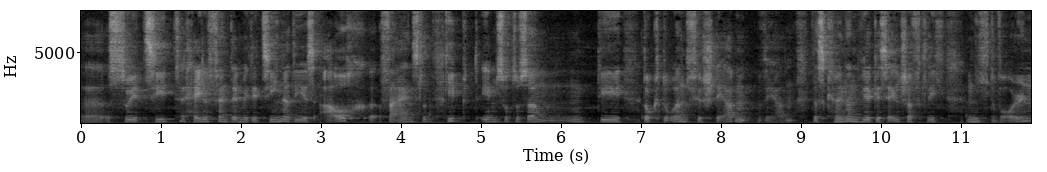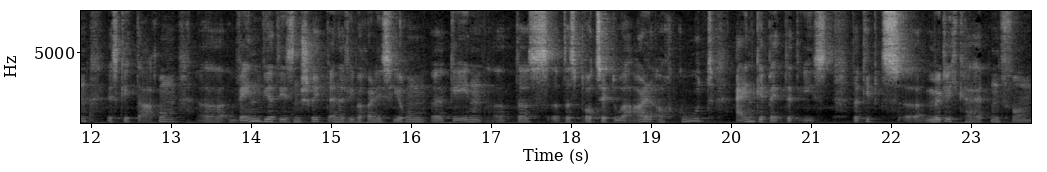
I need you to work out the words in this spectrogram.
äh, suizidhelfende Mediziner, die es auch äh, vereinzelt gibt, eben sozusagen die Doktoren für Sterben werden. Das können wir gesellschaftlich nicht wollen. Es geht darum, äh, wenn wir diesen Schritt einer Liberalisierung gehen, dass das Prozedural auch gut eingebettet ist. Da gibt es Möglichkeiten von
